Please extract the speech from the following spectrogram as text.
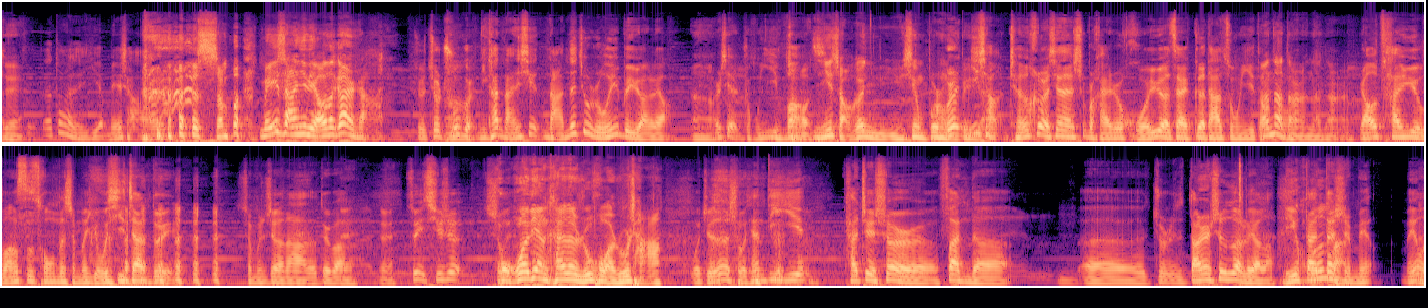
对，那倒也没啥，什么没啥，你聊他干啥？就就出轨。你看男性男的就容易被原谅，嗯，而且容易忘记。你找个女女性不容易不是你想陈赫现在是不是还是活跃在各大综艺啊？当中？那当然，那当然，然后参与王思聪的什么游戏战队，什么这那的，对吧？对对。所以其实火锅店开的如火如茶，我觉得首先第一，他这事儿犯的，呃，就是当然是恶劣了，离婚但但是没有没有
